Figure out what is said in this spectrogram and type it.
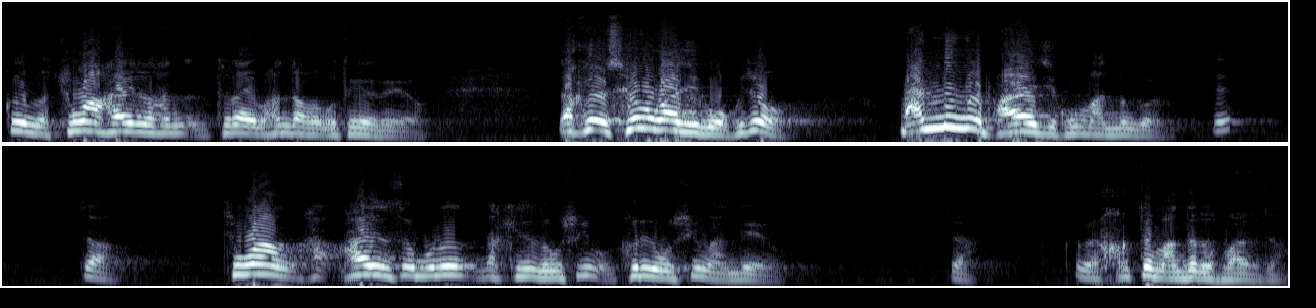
그러면 중앙 하이드 한, 드라이브 한다고 하면 어떻게 해야 돼요? 나 그냥 세워가지고 그죠? 맞는 걸 봐야지 공 맞는 걸. 예? 자 중앙 하- 하이드 서브는 낙해서 너무 숙이면 거리 너무 숙이면 안 돼요. 자 그러면 각도 만들어서 봐요. 자.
